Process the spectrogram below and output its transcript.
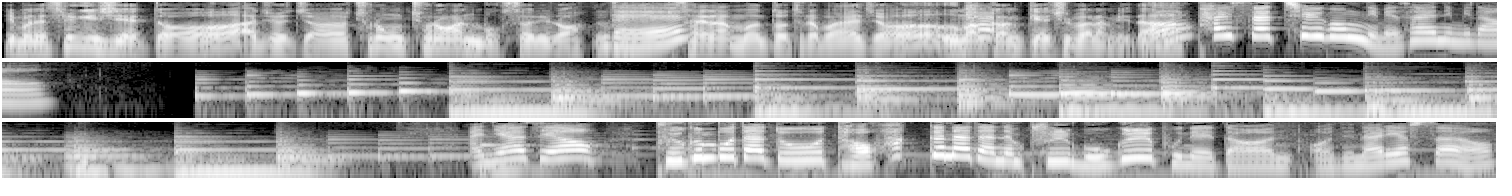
이번에 슬기 씨의 또 아주 저 초롱초롱한 목소리로 네. 사연 한번 또 들어봐야죠. 음악과 함께 출발합니다. 네, 8470님의 사연입니다. 안녕하세요. 붉음보다도 더 화끈하다는 불목을 보내던 어느 날이었어요.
